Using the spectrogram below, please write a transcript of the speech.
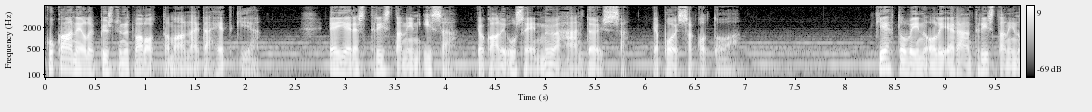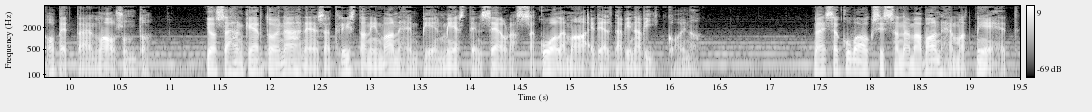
Kukaan ei ole pystynyt valottamaan näitä hetkiä. Ei edes Tristanin isä, joka oli usein myöhään töissä ja poissa kotoa. Kiehtovin oli erään Tristanin opettajan lausunto, jossa hän kertoi nähneensä Tristanin vanhempien miesten seurassa kuolemaa edeltävinä viikkoina. Näissä kuvauksissa nämä vanhemmat miehet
